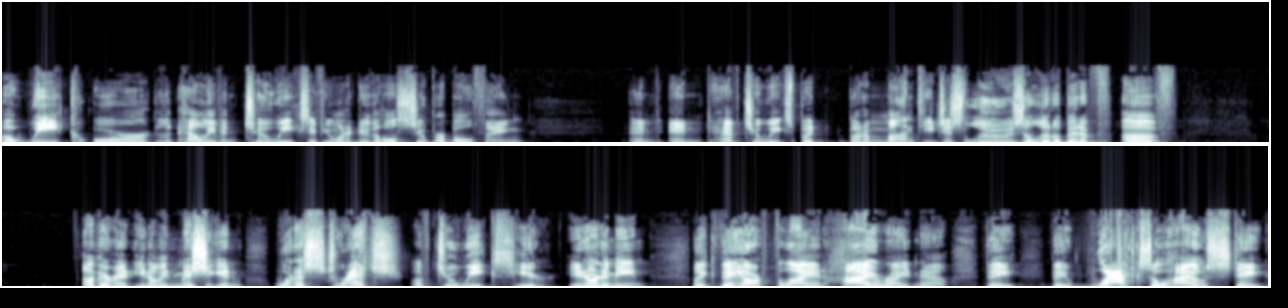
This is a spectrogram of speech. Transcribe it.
a week or hell, even two weeks if you want to do the whole Super Bowl thing and and have two weeks. But but a month, you just lose a little bit of of other you know in michigan what a stretch of two weeks here. You know what i mean? Like they are flying high right now. They they wax ohio state.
